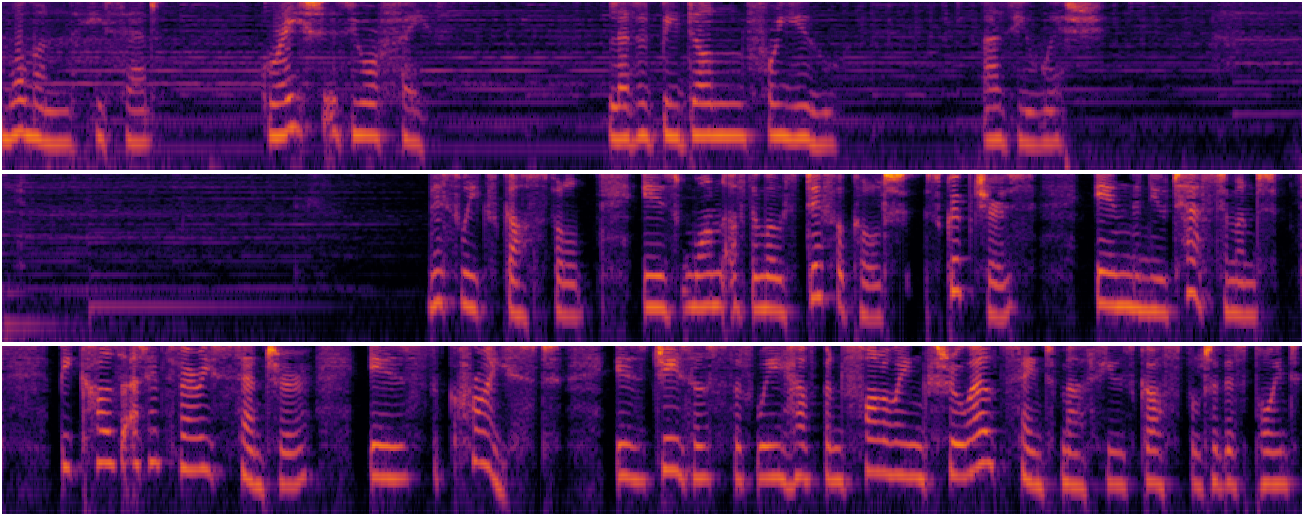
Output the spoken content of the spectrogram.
Woman, he said, great is your faith. Let it be done for you as you wish. This week's Gospel is one of the most difficult scriptures in the New Testament because at its very centre is the Christ, is Jesus that we have been following throughout St. Matthew's Gospel to this point,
